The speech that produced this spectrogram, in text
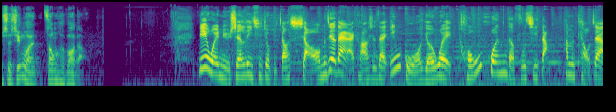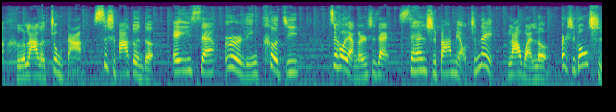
民事新闻综合报道。你以为女生力气就比较小？我们接着带你来看，老师在英国有一位同婚的夫妻档，他们挑战合拉了重达四十八吨的 A 三二零客机，最后两个人是在三十八秒之内拉完了二十公尺，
